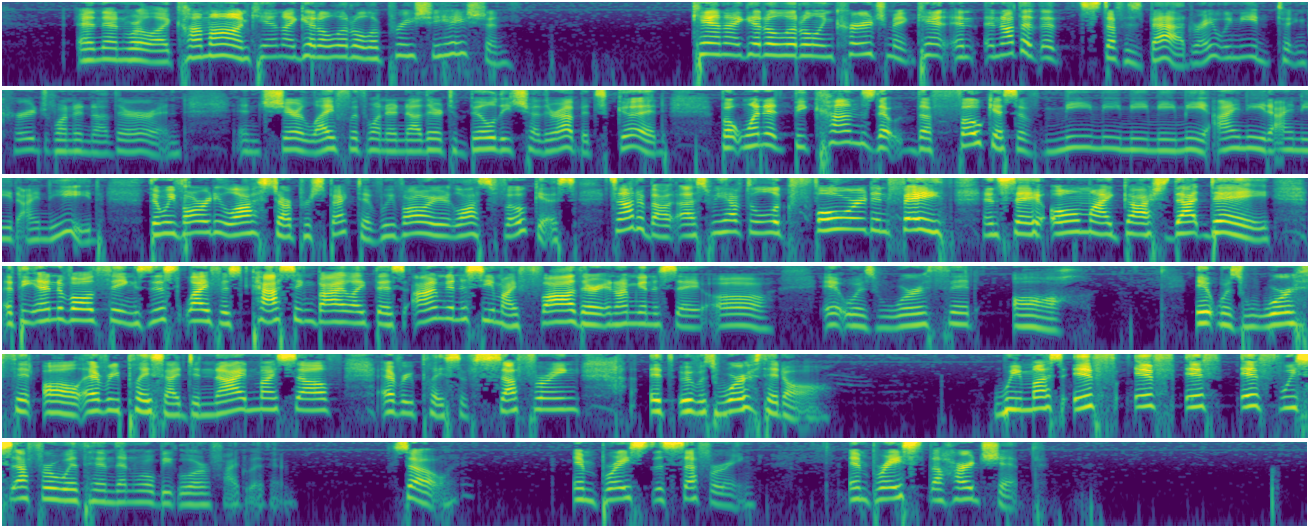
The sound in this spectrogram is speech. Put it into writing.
And then we're like, come on, can I get a little appreciation? Can I get a little encouragement? Can't?" and, and not that that stuff is bad, right? We need to encourage one another and and share life with one another to build each other up. It's good. But when it becomes the the focus of me, me, me, me, me, I need, I need, I need, then we've already lost our perspective. We've already lost focus. It's not about us. We have to look forward in faith and say, oh my gosh, that day, at the end of all things, this life is passing by like this. I'm going to see my Father and I'm going to say, oh, it was worth it all. It was worth it all. Every place I denied myself, every place of suffering, it, it was worth it all we must if if if if we suffer with him then we'll be glorified with him. So embrace the suffering. Embrace the hardship.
